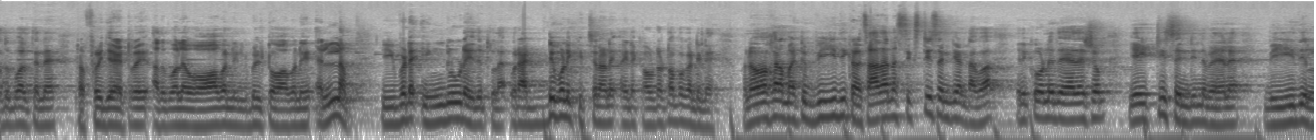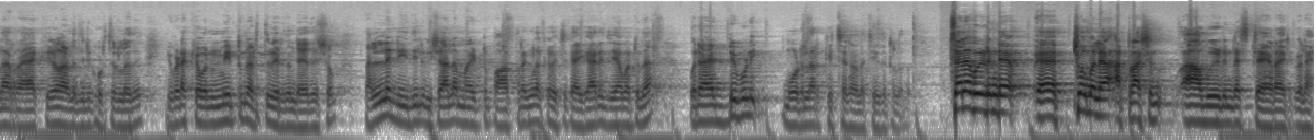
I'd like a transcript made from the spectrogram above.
അതുപോലെ തന്നെ റെഫ്രിജറേറ്റർ അതുപോലെ ഓവൻ ഇൻബിൽട്ട് ഓവൻ എല്ലാം ഇവിടെ ഇൻക്ലൂഡ് ചെയ്തിട്ടുള്ള ഒരു അടിപൊളി കിച്ചണാണ് അതിന്റെ കൗണ്ടർ ടോപ്പ് കണ്ടില്ലേ? മനോഹരമായിട്ട് വീതി കാണും സാധാരണ സിക്സ്റ്റി സെന്റി ഉണ്ടാവുക. എനിക്ക് തോന്നുന്നത് ഏകദേശം എയ്റ്റി സെന്റിന്റെ മേലെ വീതിയുള്ള റാക്കുകളാണ് ഇതിന് കൊടുത്തിട്ടുള്ളത്. ഇവിടെയൊക്കെ വൺ മീറ്ററിന്റെ അടുത്ത് വരുന്നുണ്ട് ഏകദേശം. നല്ല രീതിയിൽ വിശാലമായിട്ട് പാത്രങ്ങളൊക്കെ വെച്ച് കൈകാര്യം ചെയ്യാൻ പറ്റുന്ന ഒരു അടിപൊളി മോഡുലാർ കിച്ചണാണ് ചെയ്തിട്ടുള്ളത്. ചില വീടിന്റെ ഏറ്റവും വലിയ അട്രാക്ഷൻ ആ വീടിന്റെ സ്റ്റെയർ ആയിരിക്കും അല്ലേ?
